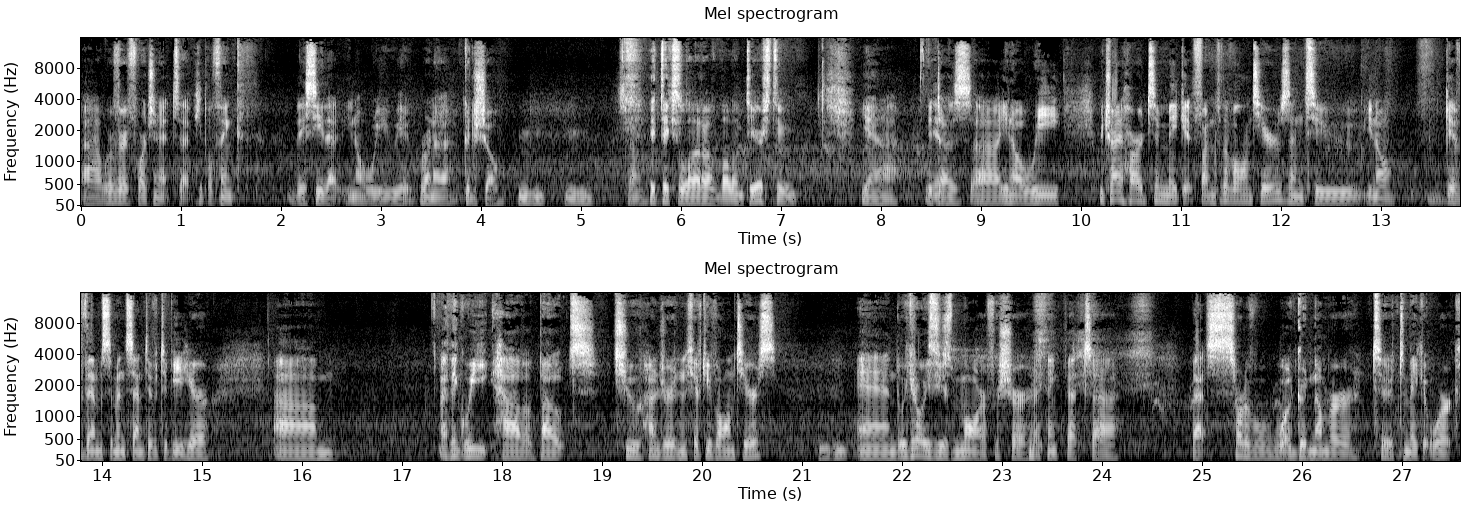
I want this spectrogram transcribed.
uh, we're very fortunate that people think they see that you know we, we run a good show. Mm-hmm, So It takes a lot of volunteers too. yeah, it Yeah. does. Uh, you know, we we try hard to make it fun for the volunteers and to you know give them some incentive to be here. Um, I think we have about 250 volunteers, and we could always use more for sure. I think that uh, that's sort of a good number to, to make it work.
